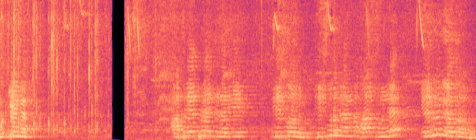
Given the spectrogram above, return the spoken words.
ముఖ్యంగా అప్పుడు ఎప్పుడైతే తీసుకోవద్దు తీసుకోవద్దు డిస్పోజల్ ఎంత ఫాస్ట్ ఉంటే ఎదురుకు ఇవ్వకూడదు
